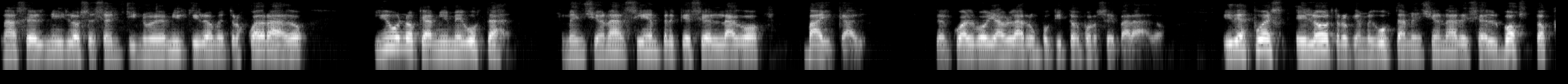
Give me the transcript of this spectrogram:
nace el Nilo, 69 mil kilómetros cuadrados, y uno que a mí me gusta mencionar siempre, que es el lago Baikal, del cual voy a hablar un poquito por separado. Y después el otro que me gusta mencionar es el Vostok,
